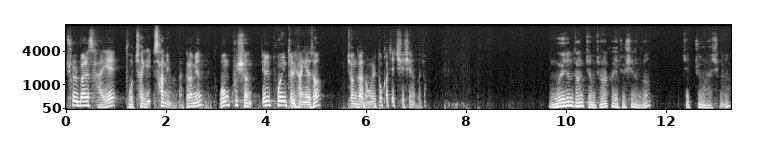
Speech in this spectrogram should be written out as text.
출발 4에 도착이 3입니다. 그러면 원 쿠션 1포인트를 향해서 전가동을 똑같이 치시는 거죠. 우회전 당점 정확하게 주시는 거 집중을 하시고요.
